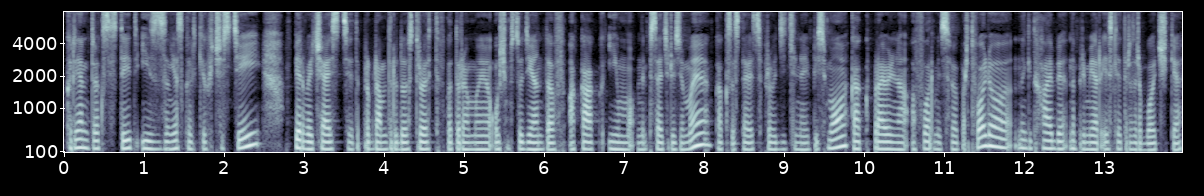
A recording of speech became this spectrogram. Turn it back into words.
Карьерный трек состоит из нескольких частей. В первой части это программа трудоустройства, в которой мы учим студентов, а как им написать резюме, как составить сопроводительное письмо, как правильно оформить свое портфолио на GitHub, например, если это разработчики.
